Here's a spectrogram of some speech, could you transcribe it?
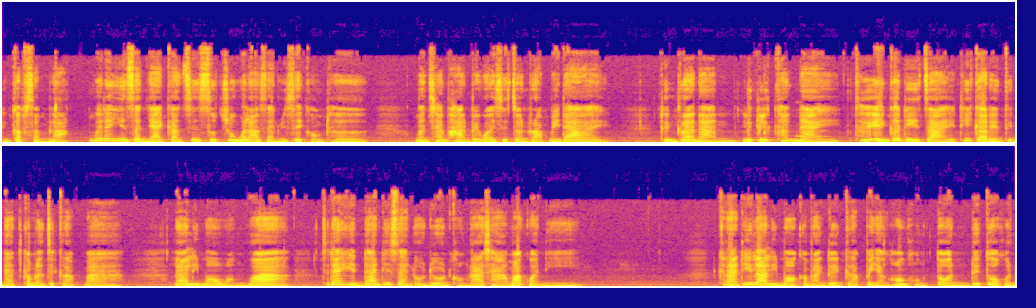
ถึงกับสำลัก ไม่ได้ยินสัญญาณการสิ้นสุดช่วงเวลาแสนวิเศษของเธอ มันช่างผ่านไปไวเสียจนรับไม่ได้ ถึงกระนั้นลึกๆข้างใน เธอเองก็ดีใจที่การเรนตินัสกำลังจะกลับมา ลาลิมอร์หวังว่าจะได้เห็นด้านที่แสนโอโดนของราชามากกว่านี้ ขณะที่ลาลิมอร์กำลังเดินกลับไปยังห้องของตนด้วยตัวคน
